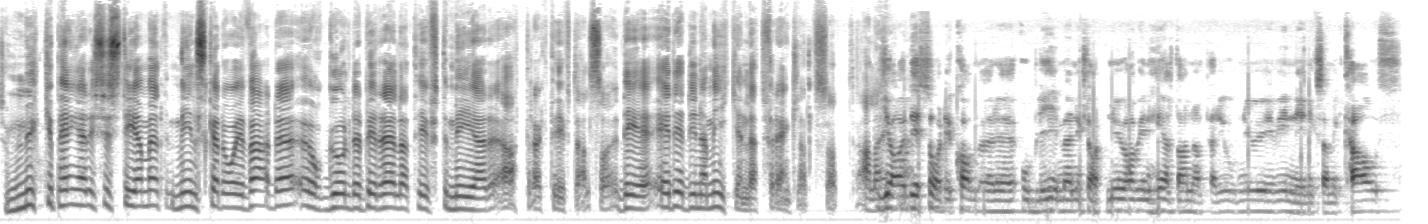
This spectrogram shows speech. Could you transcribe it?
Så mycket pengar i systemet minskar då i värde och guldet blir relativt mer attraktivt. Alltså. Det, är det dynamiken lätt förenklat? Så att alla ja, det är så det kommer att bli. Men det är klart, nu har vi en helt annan period. Nu är vi inne liksom i kaos.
